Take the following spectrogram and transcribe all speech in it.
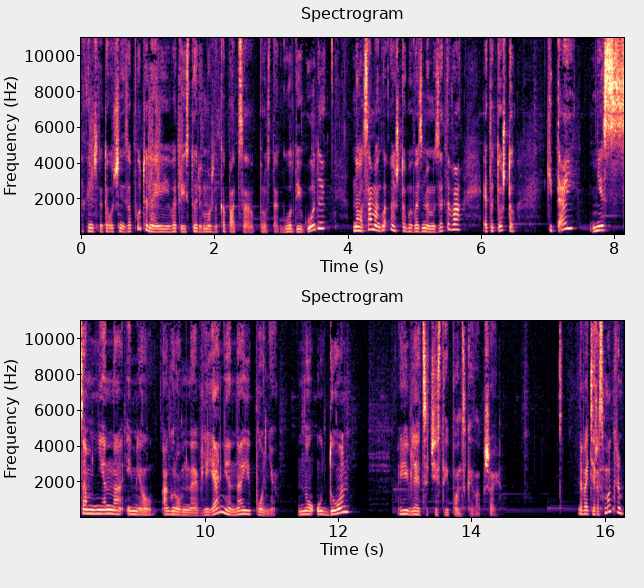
Да, конечно, это очень запутанно, и в этой истории можно копаться просто годы и годы. Но самое главное, что мы возьмем из этого, это то, что Китай, несомненно, имел огромное влияние на Японию. Но удон является чисто японской лапшой. Давайте рассмотрим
